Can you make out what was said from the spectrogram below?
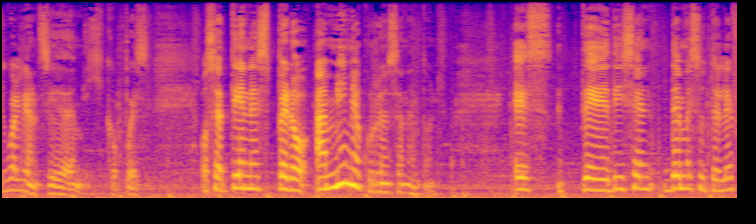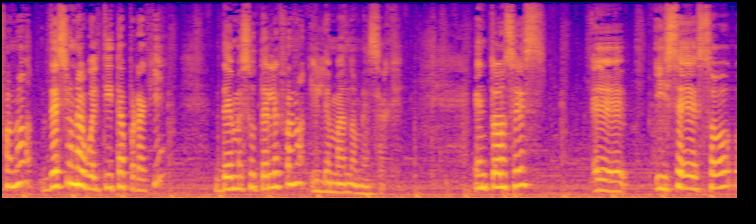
igual que en la Ciudad de México, pues. O sea, tienes, pero a mí me ocurrió en San Antonio. Es, te dicen, deme su teléfono, dese una vueltita por aquí, deme su teléfono y le mando mensaje. Entonces, eh, hice eso,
